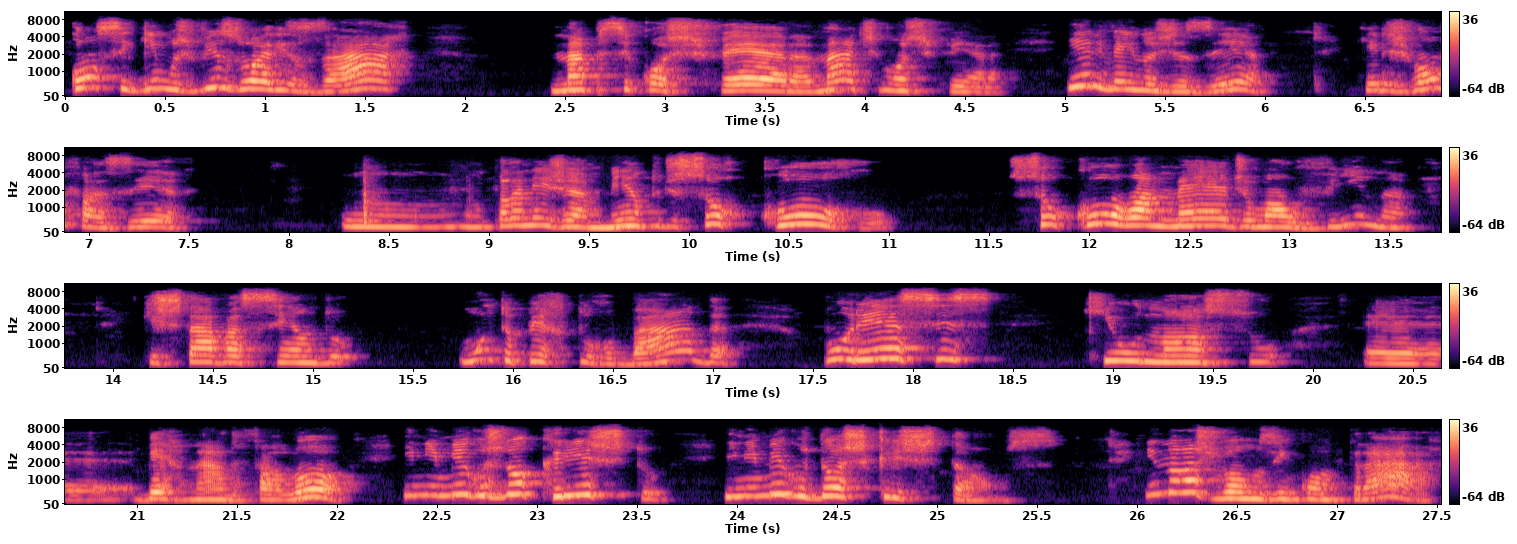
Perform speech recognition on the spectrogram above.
conseguimos visualizar na psicosfera, na atmosfera. E ele vem nos dizer que eles vão fazer um, um planejamento de socorro socorro à médium Alvina, que estava sendo muito perturbada por esses que o nosso é, Bernardo falou, inimigos do Cristo, inimigos dos cristãos. E nós vamos encontrar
